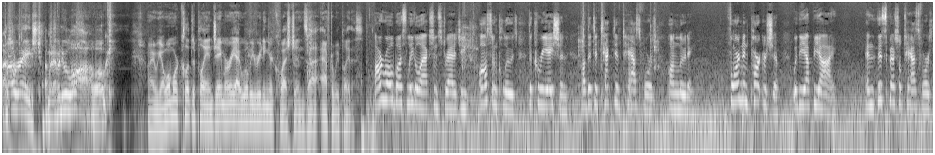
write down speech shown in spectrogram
I'm outraged. I'm going to have a new law. Okay. All right, we got one more clip to play, and Jay Marie, I will be reading your questions uh, after we play this. Our robust legal action strategy also includes the creation of the Detective Task Force on Looting, formed in partnership with the FBI. And this special task force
